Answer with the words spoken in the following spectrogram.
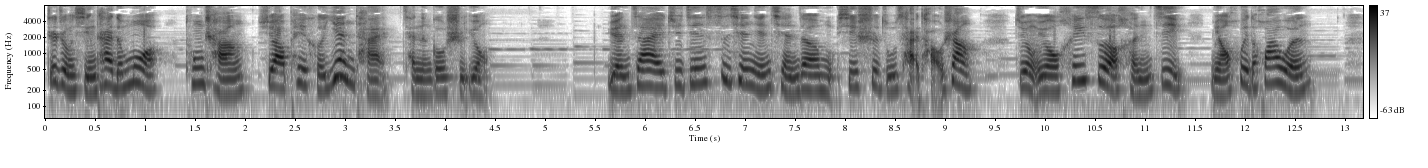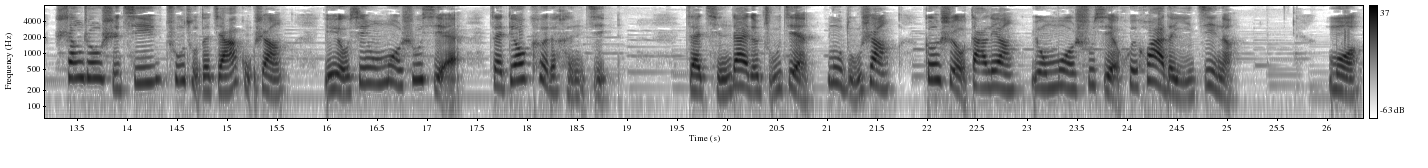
这种形态的墨通常需要配合砚台才能够使用。远在距今四千年前的母系氏族彩陶上，就有用黑色痕迹描绘的花纹。商周时期出土的甲骨上，也有先用墨书写再雕刻的痕迹。在秦代的竹简、木牍上，更是有大量用墨书写绘画的遗迹呢。墨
